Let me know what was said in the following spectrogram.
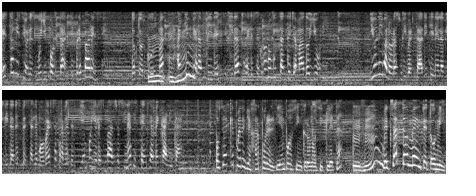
Esta misión es muy importante. Prepárense. Doctor Goodman, Mm, hay que enviar a Flint enseguida a traer ese cronomutante llamado Yuni. Yuni valora su libertad y tiene la habilidad especial de moverse a través del tiempo y el espacio sin asistencia mecánica. O sea que puede viajar por el tiempo sin cronocicleta. Exactamente, Tony.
